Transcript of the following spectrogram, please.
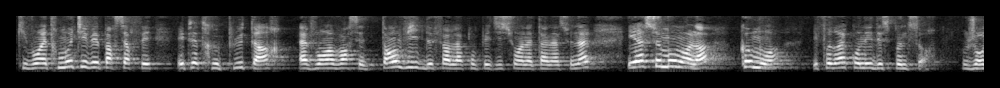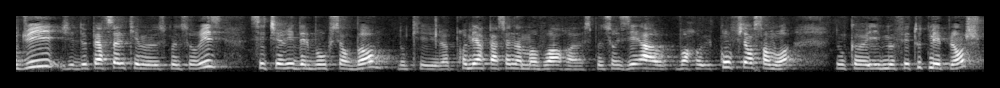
qui vont être motivées par surfer. Et peut-être plus tard, elles vont avoir cette envie de faire de la compétition à l'international. Et à ce moment-là, comme moi, il faudra qu'on ait des sponsors. Aujourd'hui, j'ai deux personnes qui me sponsorisent. C'est Thierry Delbourg Surfboard, donc qui est la première personne à m'avoir euh, sponsorisé, à avoir eu confiance en moi. Donc euh, il me fait toutes mes planches.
